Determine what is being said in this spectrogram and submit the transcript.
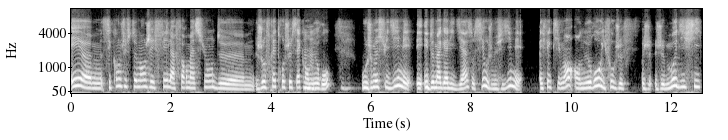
et euh, c'est quand justement j'ai fait la formation de euh, Geoffrey Trochesec en mhm. euro, mhm. où je me suis dit, mais, et, de Magali Diaz aussi, où je me suis dit, mais effectivement, en euro, il faut que je, modifie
